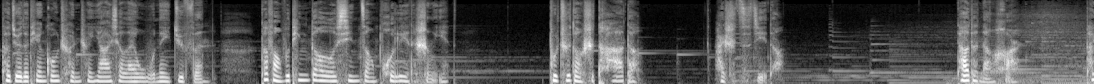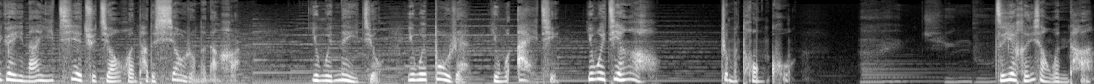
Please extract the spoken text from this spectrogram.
他觉得天空沉沉压下来五内俱焚，他仿佛听到了心脏破裂的声音。不知道是他的，还是自己的。他的男孩，他愿意拿一切去交换他的笑容的男孩，因为内疚，因为不忍，因为爱情，因为煎熬，这么痛苦。子夜很想问他，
